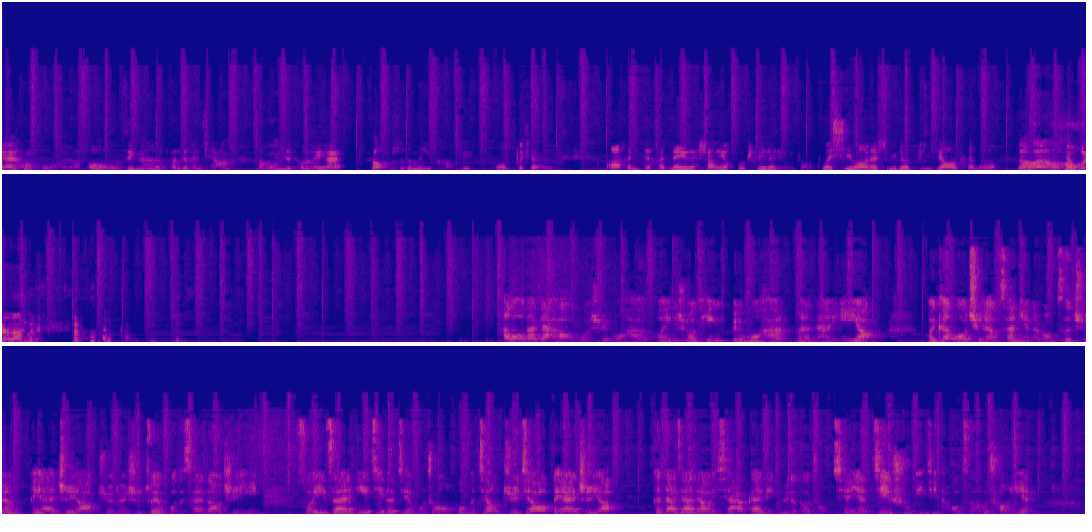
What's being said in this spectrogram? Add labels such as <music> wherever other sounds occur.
AI 很火，然后这个团队很强，然后我们就投了 AI，倒不是这么一个考虑。我不喜欢啊，很很那个商业互吹的这种状态。我希望它是一个比较可能。那完了，我后悔了。<laughs> Hello，大家好，我是玉慕寒，欢迎收听玉慕寒漫谈医药。回看过去两三年的融资圈，AI 制药绝对是最火的赛道之一。所以在第一季的节目中，我们将聚焦 AI 制药。跟大家聊一下该领域的各种前沿技术以及投资和创业。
